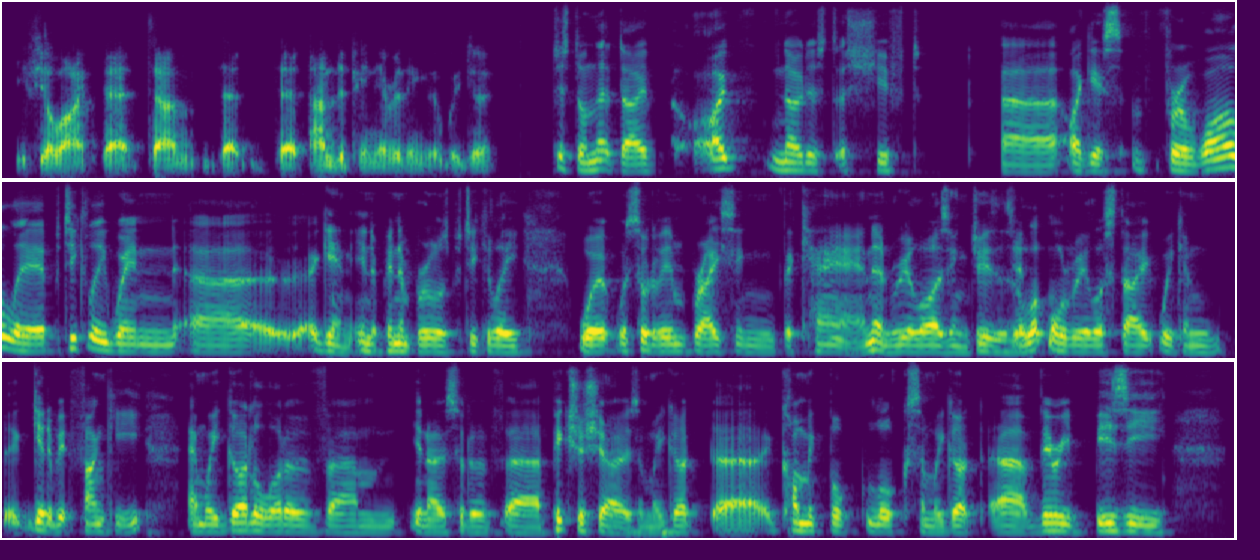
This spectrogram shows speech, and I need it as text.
if you like, that um, that that underpin everything that we do. Just on that, Dave, I've noticed a shift uh, I guess, for a while there, particularly when, uh, again, independent brewers particularly were, were sort of embracing the can and realizing, geez, there's a lot more real estate. We can get a bit funky. And we got a lot of, um, you know, sort of uh, picture shows and we got uh, comic book looks and we got uh, very busy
